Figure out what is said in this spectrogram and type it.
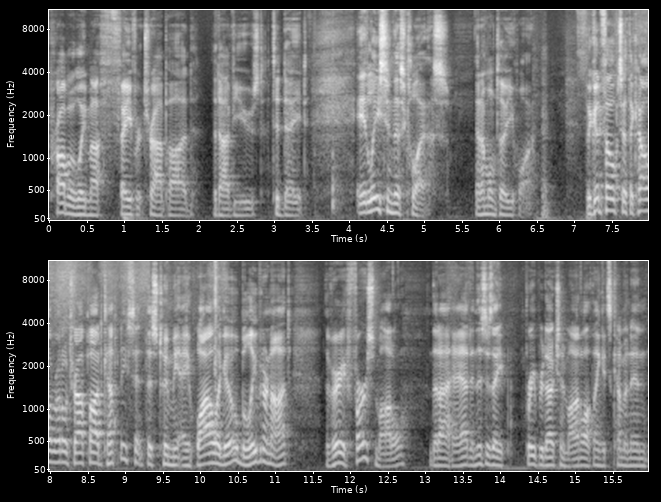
probably my favorite tripod that I've used to date, at least in this class. And I'm going to tell you why. The good folks at the Colorado Tripod Company sent this to me a while ago. Believe it or not, the very first model that I had, and this is a pre-production model. I think it's coming in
